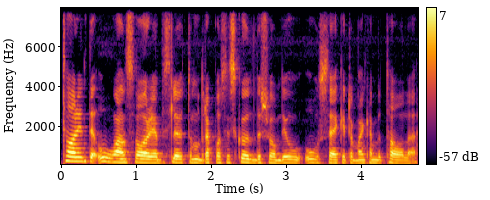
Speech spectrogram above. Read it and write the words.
tar inte oansvariga beslut om att dra på sig skulder så om det är osäkert om man kan betala.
